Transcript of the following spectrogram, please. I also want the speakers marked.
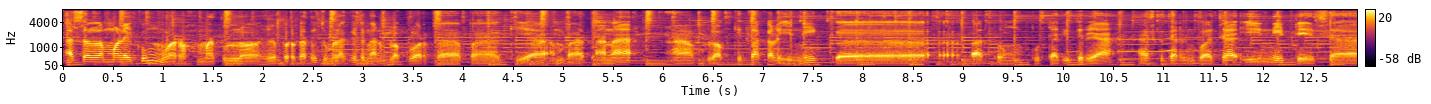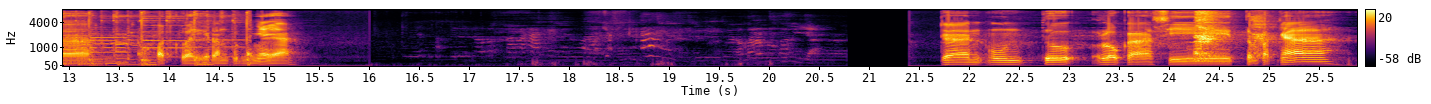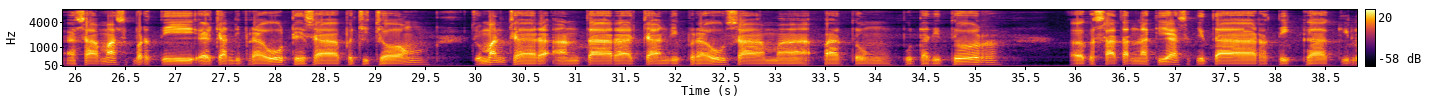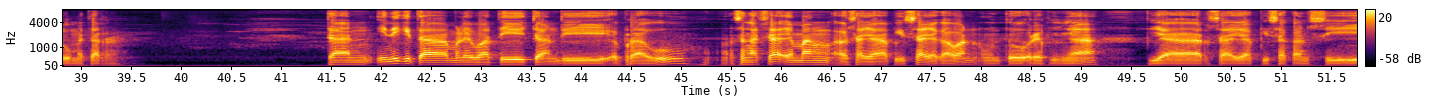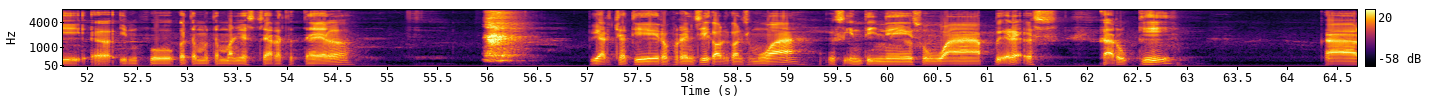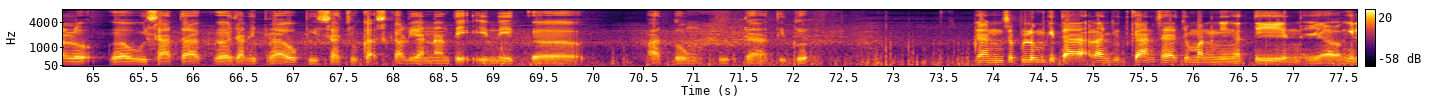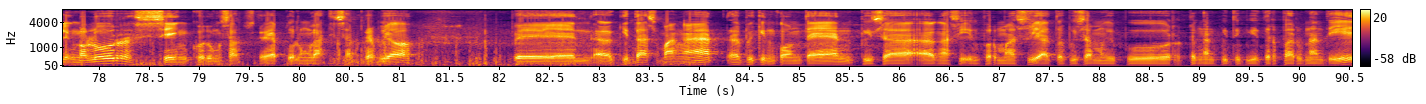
Speaker 1: Assalamualaikum warahmatullahi wabarakatuh. Jumpa lagi dengan vlog keluarga bahagia empat anak. Nah, Vlog kita kali ini ke eh, patung Buddha tidur ya. Nah, Sekitar info aja ini desa tempat kelahiran bundanya ya. Dan untuk lokasi tempatnya eh, sama seperti eh, Candi Brau Desa Bejijong cuman jarak antara Candi Brau sama patung Buddha tidur eh, ke selatan lagi ya sekitar 3 km dan ini kita melewati Candi Brau. Sengaja emang saya bisa ya kawan untuk reviewnya biar saya bisa kasih uh, info ke teman-teman ya secara detail. Biar jadi referensi kawan-kawan semua terus intinya semua PRS gak rugi. Kalau ke wisata ke Candi Brau bisa juga sekalian nanti ini ke patung Buddha tidur. Dan sebelum kita lanjutkan saya cuman ngingetin ya ngiling nolur sing kurung subscribe tolonglah di subscribe ya ben uh, kita semangat uh, bikin konten bisa uh, ngasih informasi atau bisa menghibur dengan video-video terbaru nanti.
